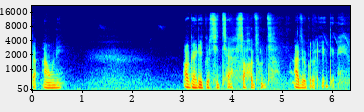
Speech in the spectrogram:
त आउने। अगाडिको शिक्षा सहज हुन्छ। आजको लागि यति नै।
